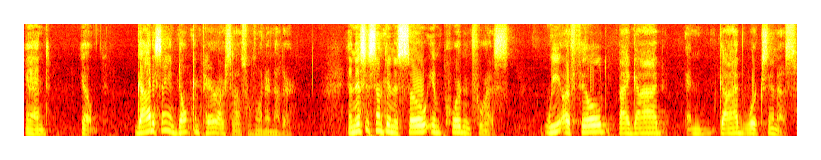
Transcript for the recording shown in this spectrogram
And, you know, God is saying, don't compare ourselves with one another. And this is something that's so important for us. We are filled by God, and God works in us.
